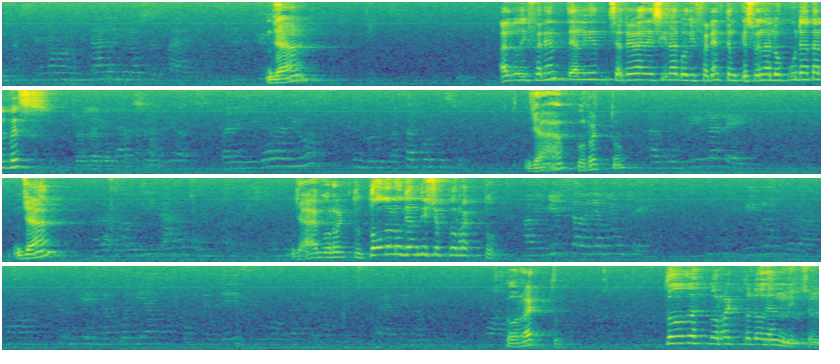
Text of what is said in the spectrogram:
¿Ya? ¿Algo diferente? ¿Alguien se atreve a decir algo diferente, aunque suena locura tal vez? Para llegar a Dios tengo que pasar por Jesús. Ya, correcto. A cumplir la ley. Ya, ya, correcto. Todo lo que han dicho es correcto. A vivir sabiamente. Vino por amor, porque no podíamos comprender y se tuvo que hacer hombre para que nos Correcto. Todo es correcto lo que han dicho.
